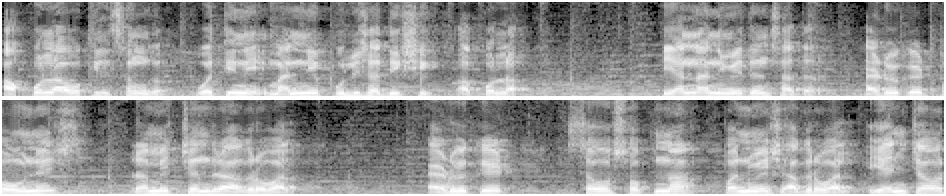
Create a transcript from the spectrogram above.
अकोला वकील संघ वतीने मान्य पोलीस अधीक्षक अकोला यांना निवेदन सादर. ॲडव्होकेट पवनेश रमेशचंद्र अग्रवाल ॲडव्होकेट सौ स्वप्ना पनवेश अग्रवाल यांच्यावर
